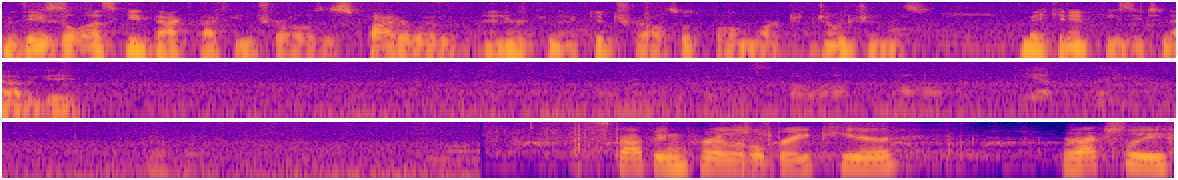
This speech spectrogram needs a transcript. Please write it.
The Zaleski Backpacking Trail is a spiderweb of interconnected trails with well marked junctions, making it easy to navigate. Yep. Stopping for a little break here. We're actually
